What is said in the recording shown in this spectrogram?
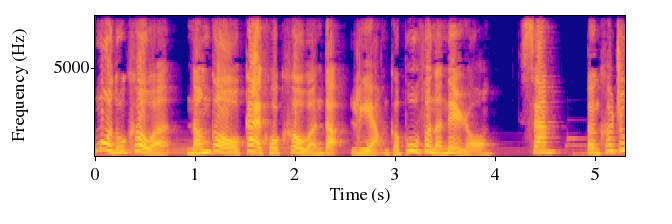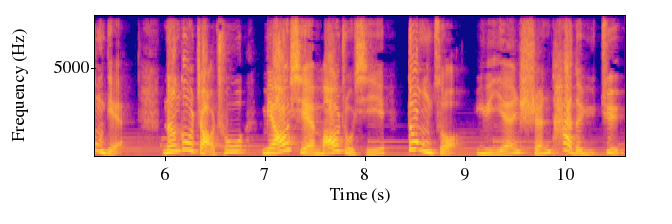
默读课文，能够概括课文的两个部分的内容。三、本课重点，能够找出描写毛主席动作、语言、神态的语句。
